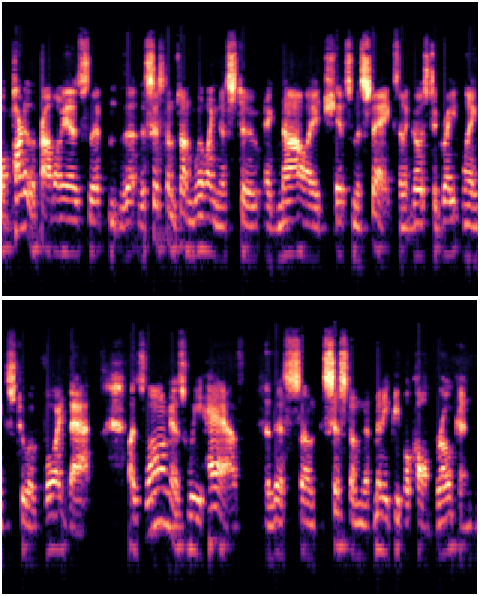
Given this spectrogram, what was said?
Well, part of the problem is that the, the, system's unwillingness to acknowledge its mistakes, and it goes to great lengths to avoid that. As long as we have this um, system that many people call broken.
